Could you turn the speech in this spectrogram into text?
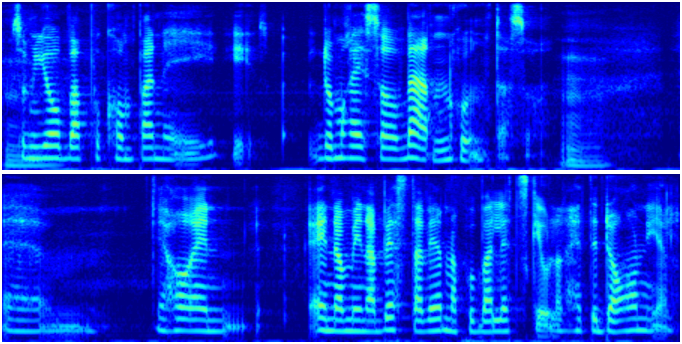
Som Mm. jobbar på kompani. De reser världen runt alltså. Mm. Ehm, Jag har en, en av mina bästa vänner på Balettskolan heter Daniel.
